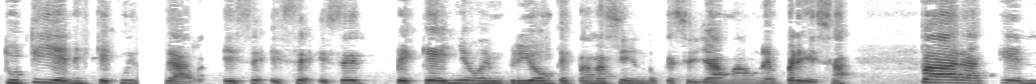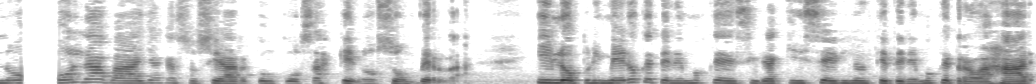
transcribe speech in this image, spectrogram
tú tienes que cuidar dar ese, ese, ese pequeño embrión que están haciendo, que se llama una empresa, para que no la vayan a asociar con cosas que no son verdad. Y lo primero que tenemos que decir aquí, Sergio, es que tenemos que trabajar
